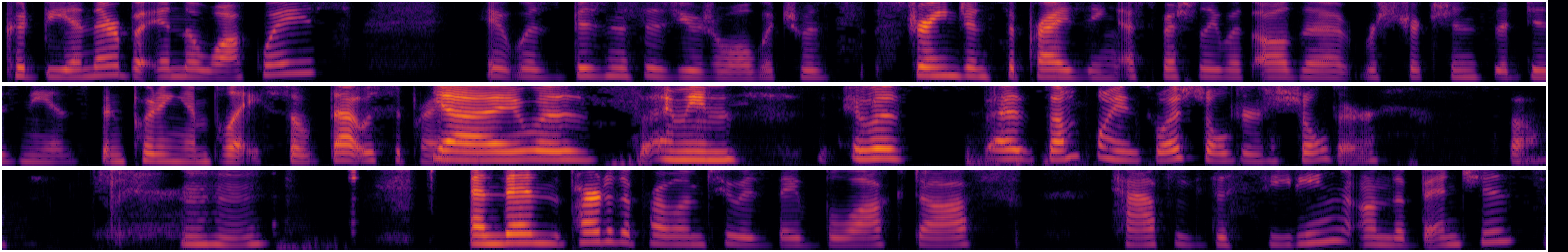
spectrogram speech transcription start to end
could be in there, but in the walkways, it was business as usual, which was strange and surprising, especially with all the restrictions that Disney has been putting in place. So that was surprising. Yeah, it was. I mean, it was at some points was shoulder to shoulder. So. Hmm. And then part of the problem too is they've blocked off half of the seating on the benches,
